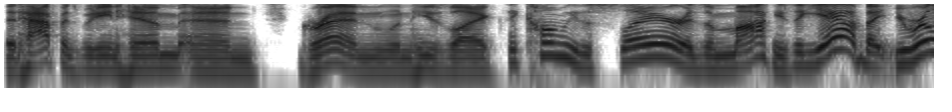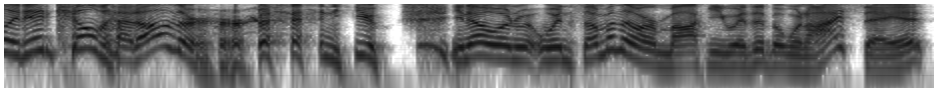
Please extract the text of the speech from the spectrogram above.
that happens between him and Grenn when he's like, "They call me the Slayer as a mock." He's like, "Yeah, but you really did kill that other." and you, you know, when when some of them are mocking you with it, but when I say it,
